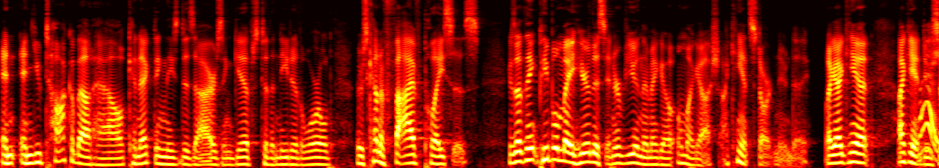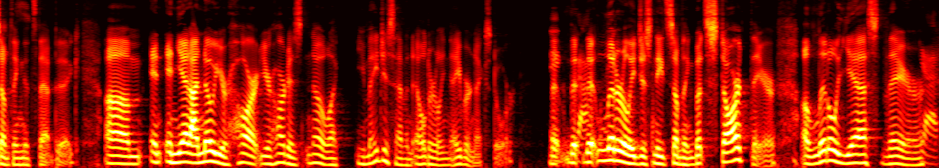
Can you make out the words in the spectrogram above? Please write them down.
and and you talk about how connecting these desires and gifts to the need of the world. There's kind of five places because I think people may hear this interview and they may go, "Oh my gosh, I can't start noonday. Like I can't, I can't right. do something that's that big." Um, and and yet I know your heart. Your heart is no, like you may just have an elderly neighbor next door that, exactly. that, that, literally just needs something. But start there. A little yes there yes.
